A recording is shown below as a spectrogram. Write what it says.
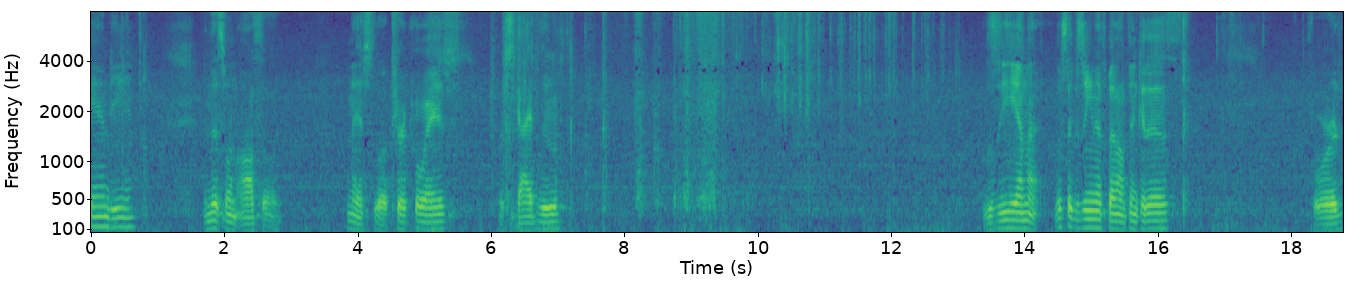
candy. And this one also. Nice little turquoise or sky blue. Z, I'm not, looks like Zenith, but I don't think it is. Ford.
